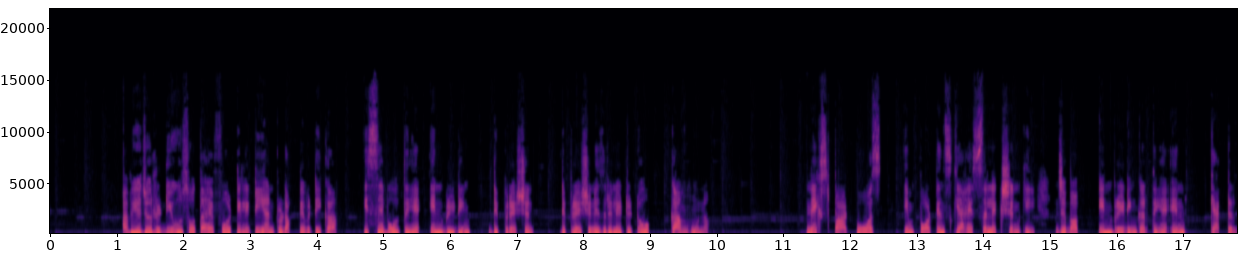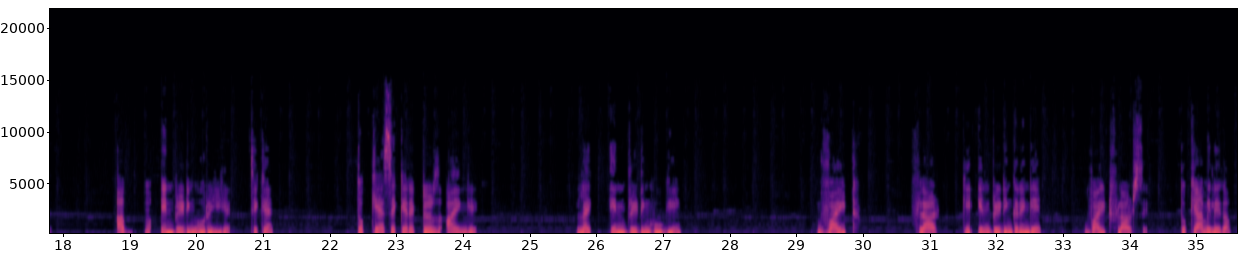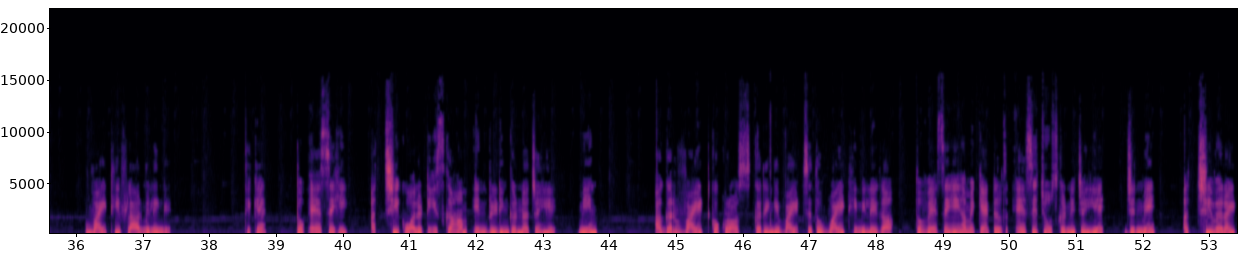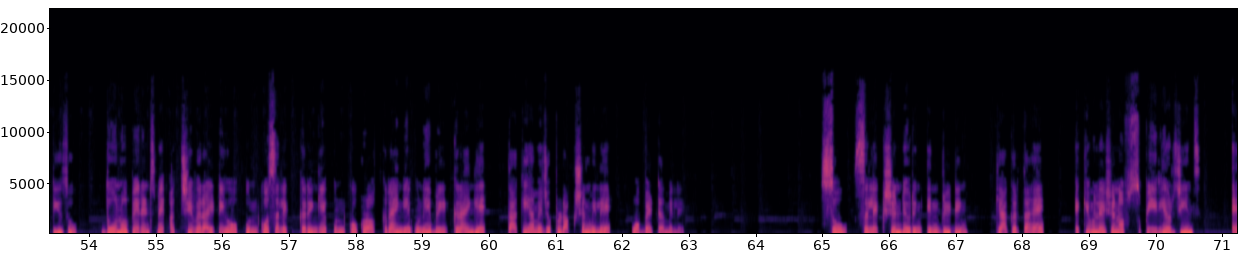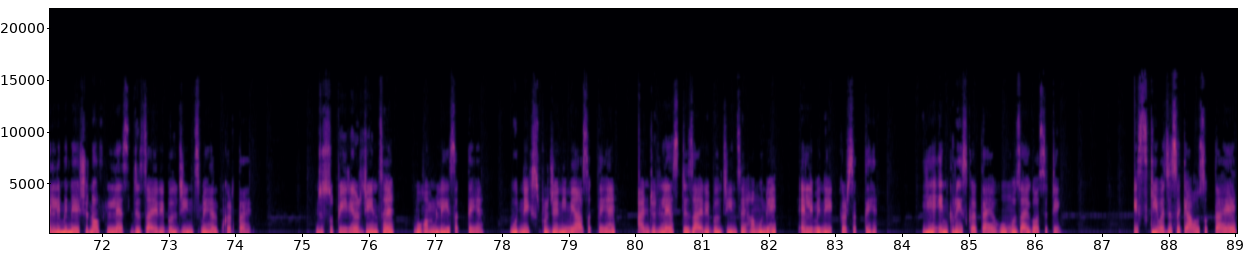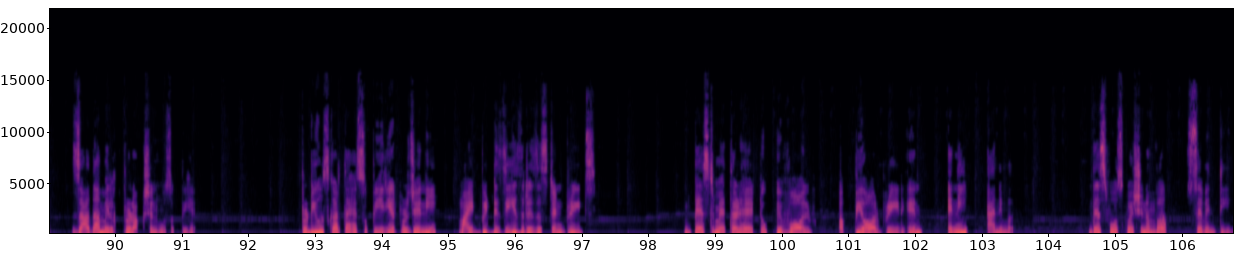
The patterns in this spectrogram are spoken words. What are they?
अब ये जो रिड्यूस होता है फर्टिलिटी एंड प्रोडक्टिविटी का इसे बोलते हैं inbreeding depression depression is related to कम होना। नेक्स्ट पार्ट वॉज़ इंपॉर्टेंस क्या है सिलेक्शन की, जब आप इन ब्रीडिंग करते हैं इन कैटल अब इन ब्रीडिंग हो रही है, ठीक है? तो कैसे कैरेक्टर्स आएँगे? लाइक इन ब्रीडिंग होगी। वाइट फ्लावर की इन ब्रीडिंग करेंगे वाइट फ्लावर से। तो क्या मिलेगा? वाइट ही फ्लावर मिलेंगे। ठीक है? तो ऐसे ही अच्छी क्वालिटीज का हम इन ब्रीडिंग करना चाहिए। मीन अगर वाइट को क्रॉस करेंगे वाइट से तो वाइट ही मिलेगा। तो वैसे ही हमें कैटल्स ऐसे चूज़ करने चाहिए जिनमें अच्छी वेराइटीज हो। दोनों पेरेंट्स में अच्छी वैरायटी हो, उनको सेलेक्ट करेंगे, उनको क्रॉस कराएँगे, उन्हें ब्रीड कराएँगे, ताकि हमें जो प्रोडक्शन मिले, वो बेटर मिले। So selection during inbreeding क्या करता है? Accumulation of superior genes elimination of less desirable genes में हेल्प करता है। जो सुपीरियर जीन्स हैं, वो हम ले सकते हैं, वो नेक्स्ट प्रोजेनी में आ सकते हैं एंड जो लेस डिजायरेबल जीन्स है, हम उन्हें एलिमिनेट कर सकते हैं। ये इंक्रीज करता है होमोजाइगोसिटी इसकी वजह से क्या हो सकता है? ज़्यादा मिल्क प्रोडक्शन हो सकती है। प्रोड्यूस करता है superior progeny might be disease resistant breeds best method है to evolve a pure breed in any animal this was question number seventeen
